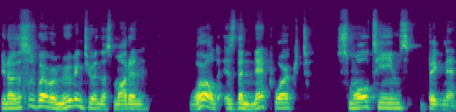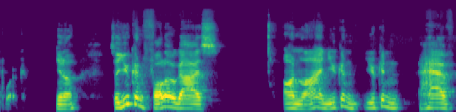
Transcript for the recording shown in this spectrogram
You know, this is where we're moving to in this modern world is the networked small teams, big network. You know, so you can follow guys online. You can you can have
